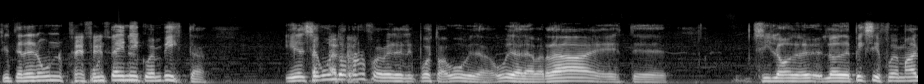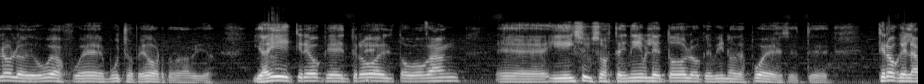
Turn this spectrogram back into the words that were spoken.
sin tener un, técnico en vista. Y el segundo error fue haber puesto a Úbeda. Úbeda, la verdad, este, si lo de, lo de Pixie fue malo, lo de Úbeda fue mucho peor todavía. Y ahí creo que entró el tobogán eh, y hizo insostenible todo lo que vino después. Este, creo que la,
